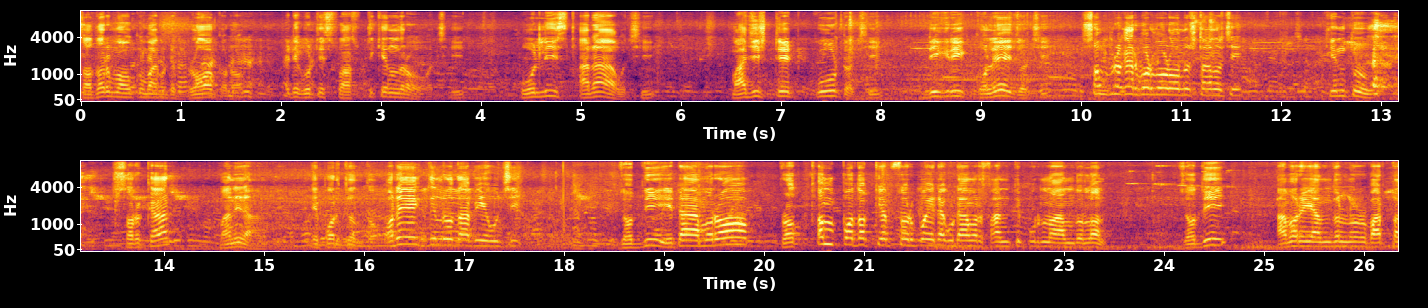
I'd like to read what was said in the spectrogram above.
ସଦର ମହକୁମା ଗୋଟେ ବ୍ଲକର ଏଠି ଗୋଟିଏ ସ୍ୱାସ୍ଥ୍ୟ କେନ୍ଦ୍ର ଅଛି ପୋଲିସ ଥାନା ଅଛି ମାଜିଷ୍ଟ୍ରେଟ୍ କୋର୍ଟ ଅଛି ଡିଗ୍ରୀ କଲେଜ ଅଛି ସବୁ ପ୍ରକାର ବଡ଼ ବଡ଼ ଅନୁଷ୍ଠାନ ଅଛି କିନ୍ତୁ ସରକାର ମାନି ନାହାନ୍ତି ଏପର୍ଯ୍ୟନ୍ତ ଅନେକ ଦିନର ଦାବି ହେଉଛି ଯଦି ଏଇଟା ଆମର ପ୍ରଥମ ପଦକ୍ଷେପ ସ୍ୱରୂପ ଏଇଟା ଗୋଟେ ଆମର ଶାନ୍ତିପୂର୍ଣ୍ଣ ଆନ୍ଦୋଳନ ଯଦି ଆମର ଏଇ ଆନ୍ଦୋଳନର ବାର୍ତ୍ତା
